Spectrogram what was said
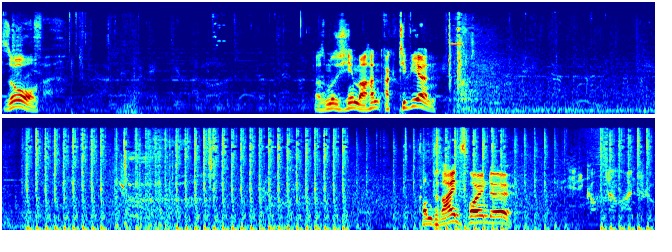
So. Was muss ich hier machen? Aktivieren. Kommt rein, Freunde. Helikopter am Anflug.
